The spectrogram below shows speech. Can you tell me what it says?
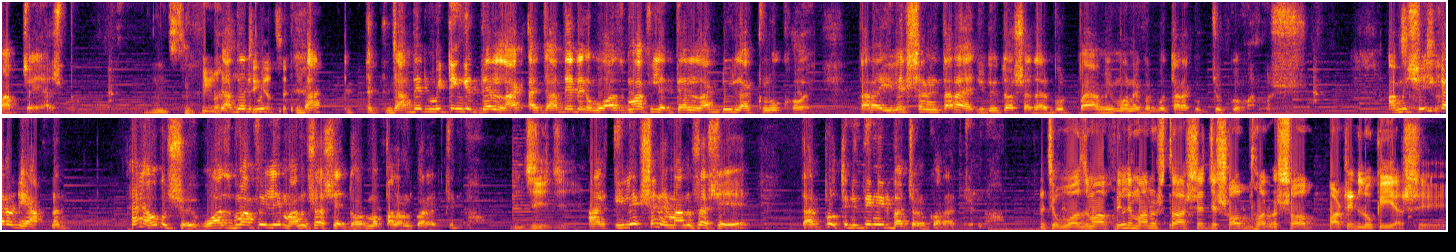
মাপ চাই আসব। যাদের মিটিং এ দেড় লাখ যাদের ওয়াজ মাহফিলে দেড় লাখ দুই লাখ লোক হয় তারা ইলেকশনে তারা যদি দশ হাজার ভোট পায় আমি মনে করব তারা খুব যোগ্য মানুষ। আমি সেই কারণে আপনার হ্যাঁ অবশ্যই ওয়াজ মাহফিলে মানুষ আসে ধর্ম পালন করার জন্য। জি জি। আর ইলেকশনে মানুষ আসে তার প্রতিনিধি নির্বাচন করার জন্য। আচ্ছা ওয়াজ মাহফিলে মানুষ তো আসে যে সব ধর্ম সব পার্টির লোকেই আসে।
